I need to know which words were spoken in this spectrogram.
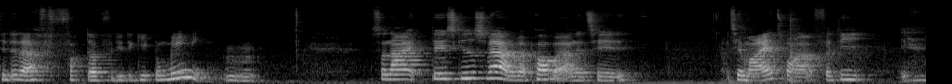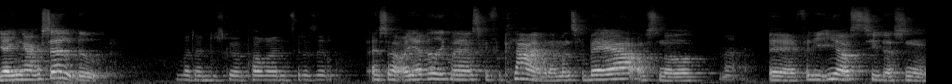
det er det, der er fucked up, fordi det giver ikke nogen mening. Mm. Så nej, det er skide svært at være pårørende til, til mig, tror jeg, fordi jeg ikke engang selv ved. Hvordan du skal være pårørende til dig selv. Altså, og jeg ved ikke, hvordan jeg skal forklare, hvordan man skal være og sådan noget. Nej. Øh, fordi I også tit er sådan,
